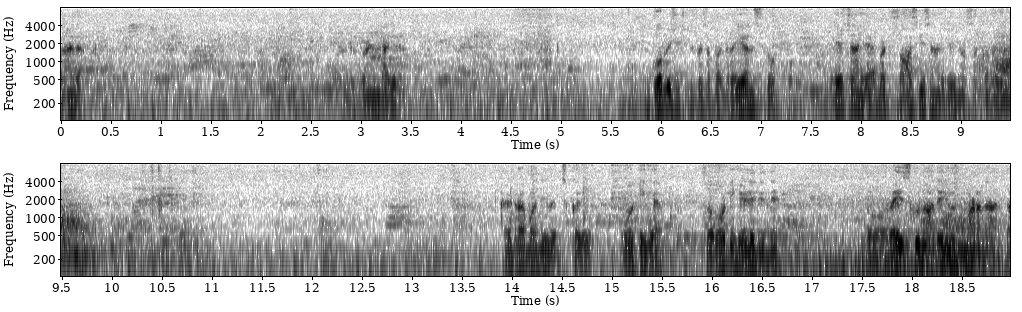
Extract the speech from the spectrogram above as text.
ಚೆನ್ನಾಗಿದೆ. ಡಿಫ್ರೆಂಟ್ ಆಗಿದೆ. ಗೋಬಿ ಸಿಕ್ಸ್ಟಿ ಫೈವ್ ಸ್ವಲ್ಪ ಡ್ರೈ ಅನಿಸ್ತು. ಟೇಸ್ಟ್ ಚೆನ್ನಾಗಿದೆ ಬಟ್ ಸಾಸ್ಗೆ ಚೆನ್ನಾಗಿದೆ, ಇನ್ನೂ ಸಕ್ಕತ್ತಾಗಿದೆ ಹೈದ್ರಾಬಾದಿ ವೆಜ್ ಕರಿ ರೋಟಿಗೆ. ಸೊ ರೋಟಿ ಹೇಳಿದ್ದೀನಿ. ಸೊ ರೈಸ್ಗೂ ಅದೇ ಯೂಸ್ ಮಾಡೋಣ ಅಂತ.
